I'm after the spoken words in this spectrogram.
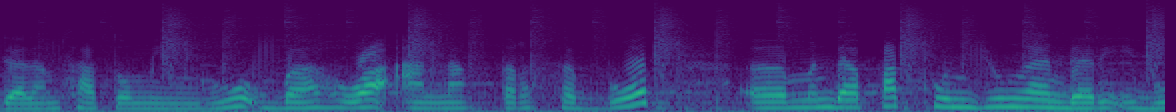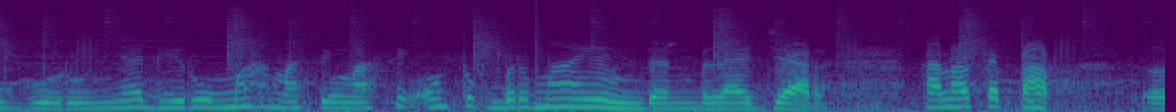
dalam satu minggu bahwa anak tersebut e, mendapat kunjungan dari ibu gurunya di rumah masing-masing untuk bermain dan belajar karena tetap e,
